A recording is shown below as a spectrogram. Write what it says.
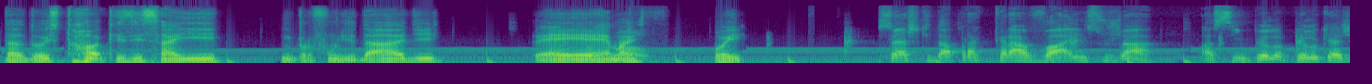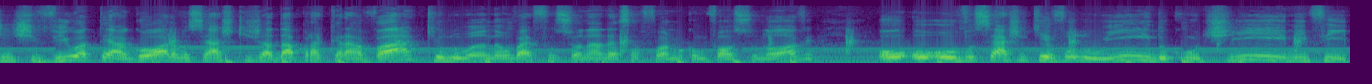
dar dois toques e sair em profundidade. É, é mais. Oi. Você acha que dá para cravar isso já? Assim, pelo, pelo que a gente viu até agora, você acha que já dá para cravar que o Luan não vai funcionar dessa forma como falso 9? Ou, ou, ou, você acha que evoluindo com o time, enfim?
